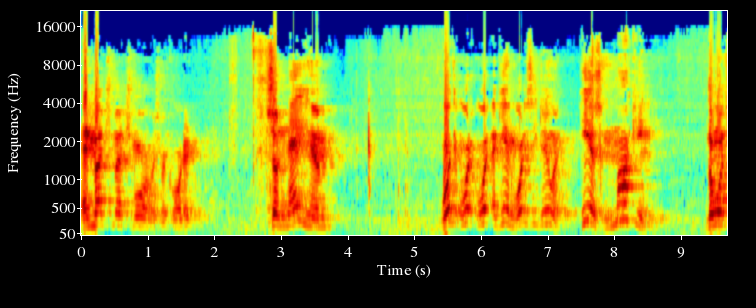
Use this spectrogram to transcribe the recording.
And much, much more was recorded. So Nahum, what, what, what, again, what is he doing? He is mocking the once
